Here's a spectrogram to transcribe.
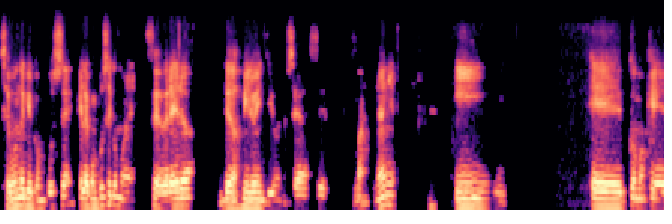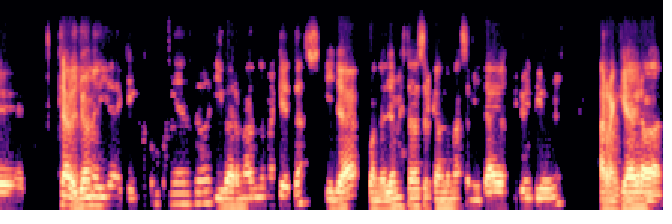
segunda que compuse, que la compuse como en febrero de 2021, o sea, hace más de un año. Y eh, como que, claro, yo a medida que iba componiendo, iba armando maquetas y ya cuando ya me estaba acercando más a mitad de 2021, arranqué a grabar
